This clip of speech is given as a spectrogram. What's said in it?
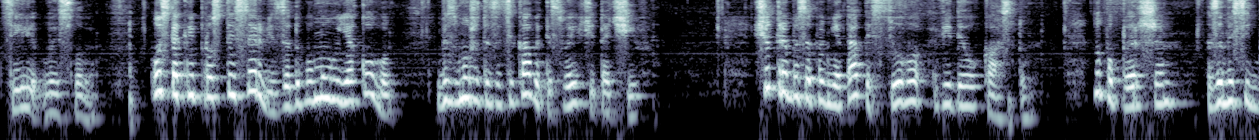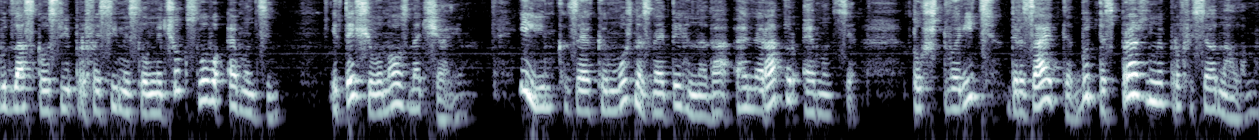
цілі вислови. Ось такий простий сервіс, за допомогою якого ви зможете зацікавити своїх читачів. Що треба запам'ятати з цього відеокасту? Ну, по-перше, занесіть, будь ласка, у свій професійний словничок слово емодзі і те, що воно означає. І лінк, за яким можна знайти генератор емодзі. Тож творіть, дерзайте, будьте справжніми професіоналами.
